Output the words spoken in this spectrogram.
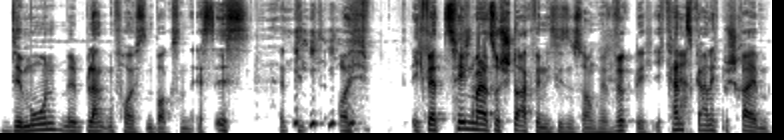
Dämonen mit blanken Fäusten boxen. Es ist. oh, ich werde zehnmal so stark, wenn ich diesen Song höre. Wirklich. Ich kann es gar nicht beschreiben.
